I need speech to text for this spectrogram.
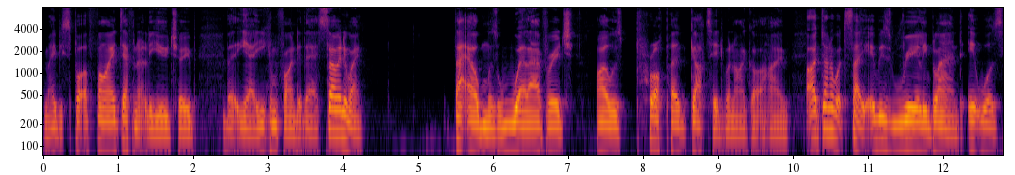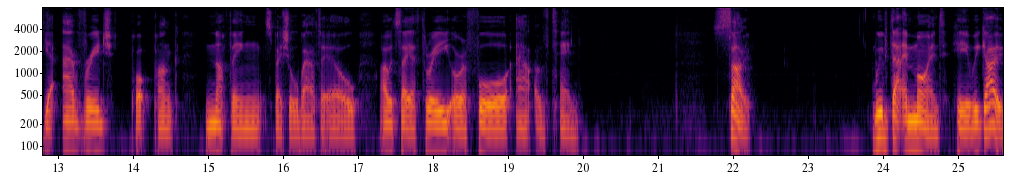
Maybe Spotify, definitely YouTube. But yeah, you can find it there. So anyway, that album was well average. I was proper gutted when I got home. I don't know what to say. It was really bland. It was your average pop punk nothing special about it at all. I would say a three or a four out of ten. So, with that in mind, here we go.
